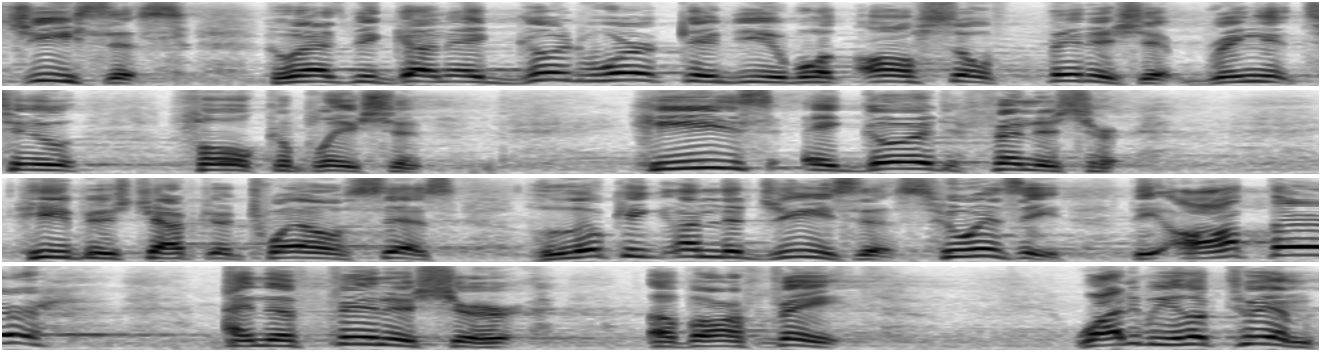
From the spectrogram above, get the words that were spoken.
Jesus, who has begun a good work in you, will also finish it, bring it to full completion. He's a good finisher. Hebrews chapter 12 says, looking unto Jesus, who is He? The author and the finisher of our faith why do we look to him?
